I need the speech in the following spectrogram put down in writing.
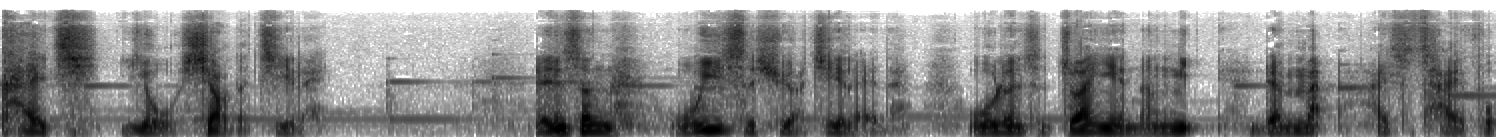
开启有效的积累。人生呢，无疑是需要积累的。无论是专业能力、人脉还是财富。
